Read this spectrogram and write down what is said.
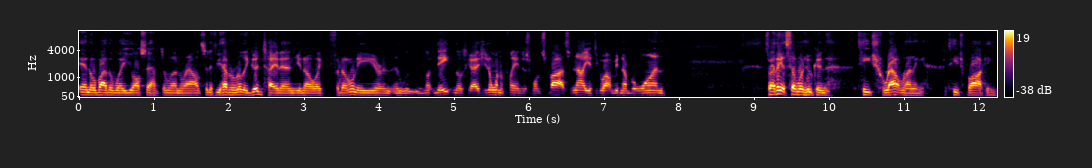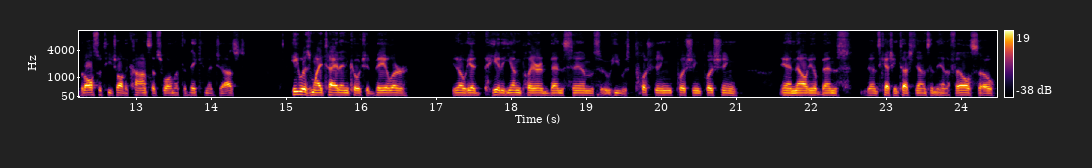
And oh, by the way, you also have to run routes. And if you have a really good tight end, you know, like Fidone or and Nate and those guys, you don't want to play in just one spot. So now you have to go out and be number one. So I think it's someone who can teach route running, teach blocking, but also teach all the concepts well enough that they can adjust. He was my tight end coach at Baylor. You know, he had he had a young player in Ben Sims who he was pushing, pushing, pushing, and now you know Ben's Ben's catching touchdowns in the NFL. So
